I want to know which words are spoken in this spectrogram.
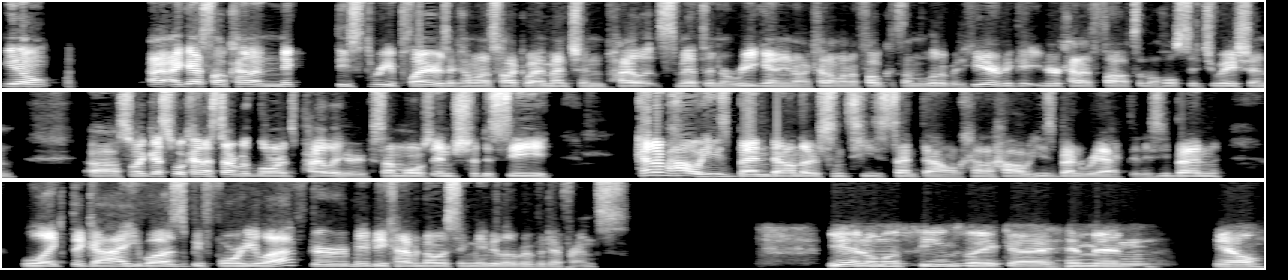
you know, I, I guess I'll kind of nick these three players I kind of want to talk about. I mentioned Pilut, Smith, and O'Regan. You know, I kind of want to focus on a little bit here to get your kind of thoughts on the whole situation. Uh, so I guess we'll kind of start with Lawrence Pilut here because I'm most interested to see kind of how he's been down there since he's sent down, kind of how he's been reacted. Has he been like the guy he was before he left, or maybe kind of noticing maybe a little bit of a difference? Yeah, it almost seems like uh, him and you know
